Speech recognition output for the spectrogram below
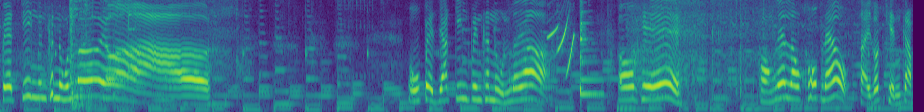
เป็ดกิ้งเป็นขนุนเลยว้า เป็ดยักษ์กิ้งเป็นขนุนเลยอะ โอเค ของเล่นเราครบแล้ว ใส่รถเข็นกลับ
